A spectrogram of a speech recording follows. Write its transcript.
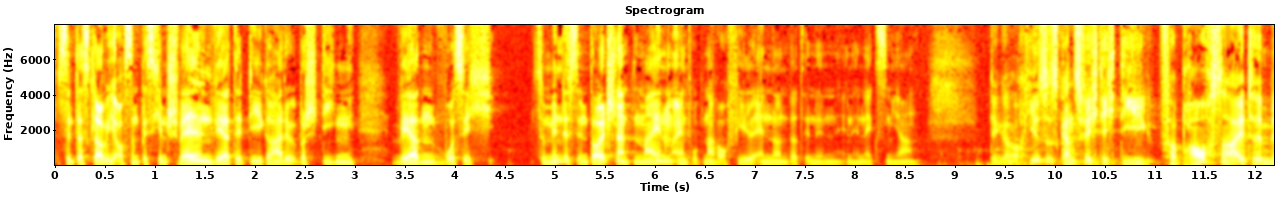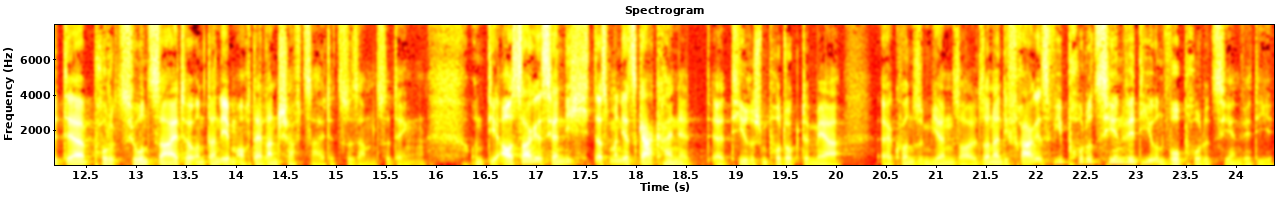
sind das, glaube ich, auch so ein bisschen Schwellenwerte, die gerade überstiegen werden, wo sich zumindest in Deutschland meinem Eindruck nach auch viel ändern wird in den, in den nächsten Jahren. Ich denke, auch hier ist es ganz wichtig, die Verbrauchsseite mit der Produktionsseite und dann eben auch der Landschaftsseite zusammenzudenken. Und die Aussage ist ja nicht, dass man jetzt gar keine äh, tierischen Produkte mehr äh, konsumieren soll, sondern die Frage ist, wie produzieren wir die und wo produzieren wir die?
